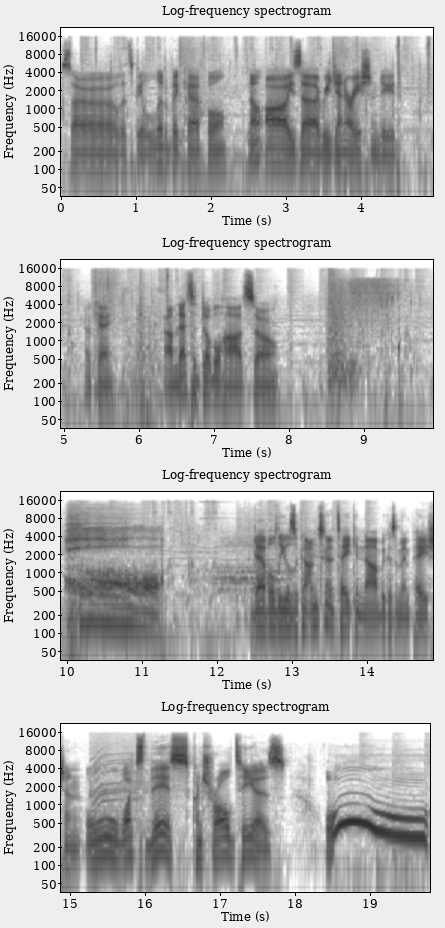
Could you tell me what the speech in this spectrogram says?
So let's be a little bit careful. No? Oh, he's a regeneration dude. Okay. Um, that's a double heart, so Oh. Devil deals a... I'm just going to take it now because I'm impatient. Ooh, what's this? Controlled tears. Ooh.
